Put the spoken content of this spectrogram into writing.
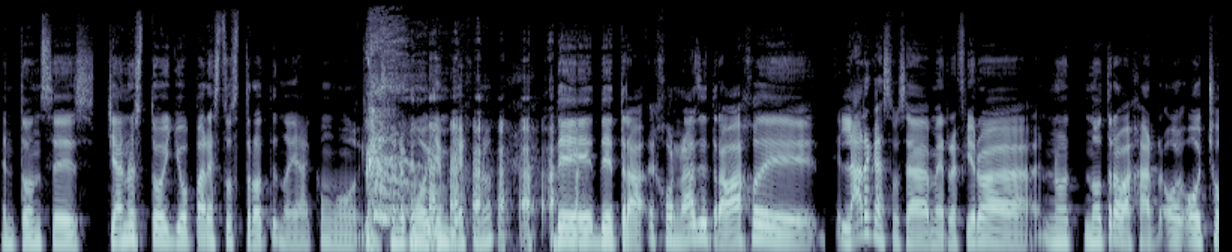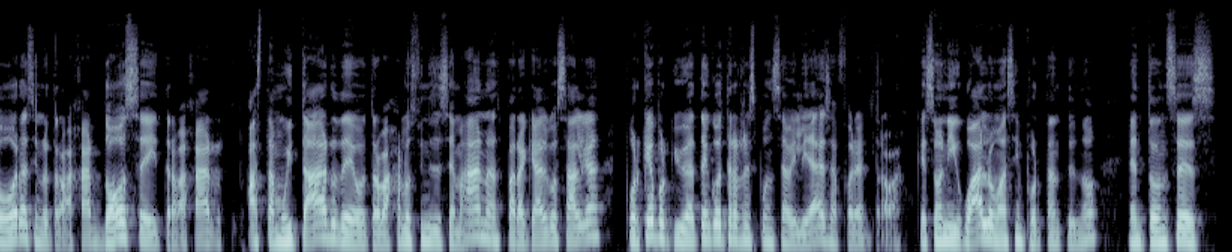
entonces, ya no estoy yo para estos trotes, ¿no? Ya como, ya suena como bien viejo, ¿no? De, de jornadas de trabajo de largas, o sea, me refiero a no, no trabajar ocho horas, sino trabajar doce y trabajar hasta muy tarde o trabajar los fines de semana para que algo salga. ¿Por qué? Porque yo ya tengo otras responsabilidades afuera del trabajo, que son igual o más importantes, ¿no? Entonces,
